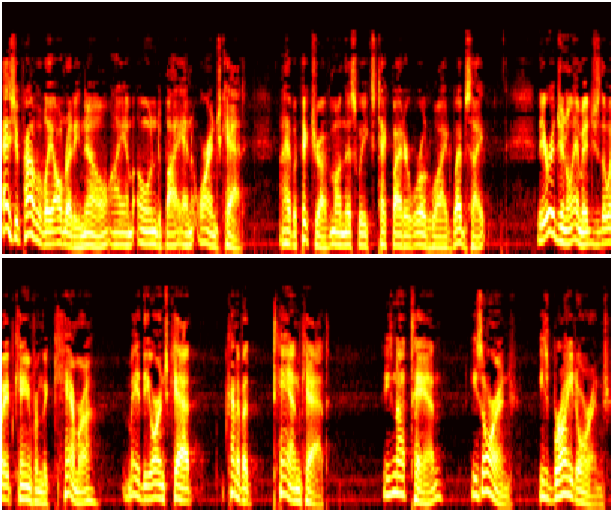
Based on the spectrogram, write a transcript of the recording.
As you probably already know, I am owned by an orange cat. I have a picture of him on this week's TechByter Worldwide website. The original image, the way it came from the camera, made the orange cat kind of a tan cat. He's not tan. He's orange. He's bright orange.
